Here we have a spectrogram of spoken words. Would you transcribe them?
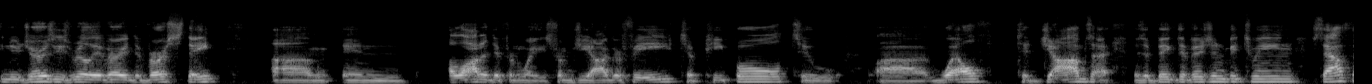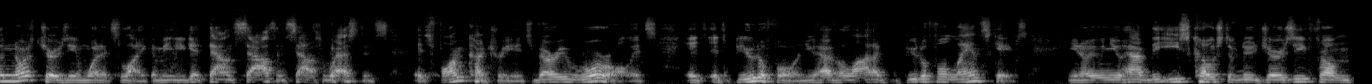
New Jersey is really a very diverse state um, in a lot of different ways from geography to people to uh, wealth to jobs. Uh, there's a big division between South and North Jersey and what it's like. I mean, you get down south and southwest, it's it's farm country. It's very rural. It's it's it's beautiful, and you have a lot of beautiful landscapes. You know, when you have the east coast of New Jersey from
